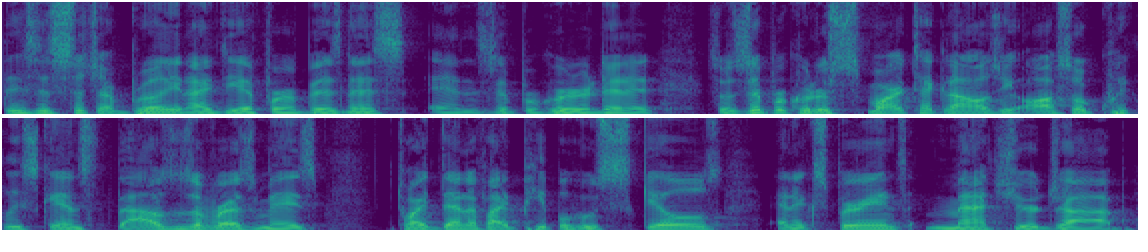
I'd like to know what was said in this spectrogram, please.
This is such a brilliant idea for a business, and ZipRecruiter did it. So, ZipRecruiter's smart technology also quickly scans thousands of resumes to identify people whose skills and experience match your job.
